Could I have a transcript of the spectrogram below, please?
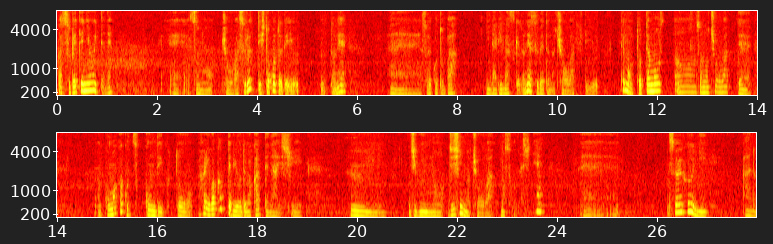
か全てにおいてね、えー、その調和するって一言で言うとね、えー、そういう言葉になりますけどね全ての調和っていう。でもとてもその調和って細かく突っ込んでいくとやはり分かってるようで分かってないしうん自分の自身の調和もそうだしね、えー、そういうふうにあの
